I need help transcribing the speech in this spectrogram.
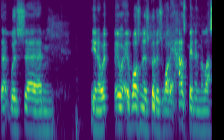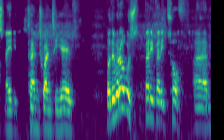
That was, um, you know, it, it wasn't as good as what it has been in the last maybe 10, 20 years. But they were always very, very tough. Um,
